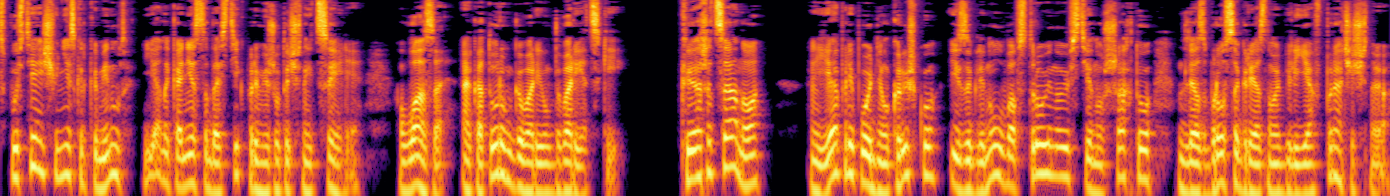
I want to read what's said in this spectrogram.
Спустя еще несколько минут я наконец-то достиг промежуточной цели – лаза, о котором говорил Дворецкий. Кажется, оно. Я приподнял крышку и заглянул во встроенную в стену шахту для сброса грязного белья в прачечную,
